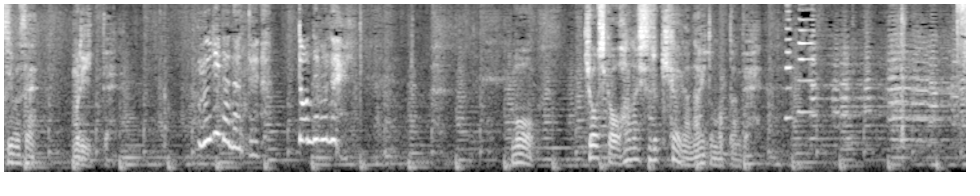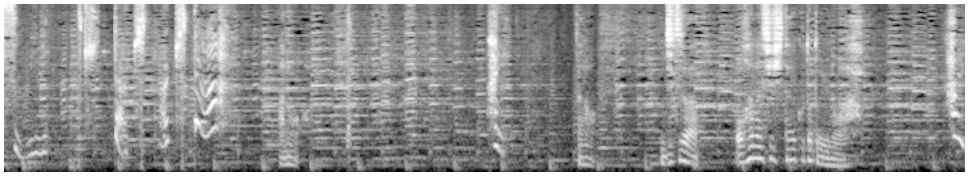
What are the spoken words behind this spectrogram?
すいません。無理言って。無理だなんてとんでもない。もう今日しかお話しする機会がないと思ったんで。ついに来た来た来た。あの。はい。あの実はお話ししたいことというのは。はい。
